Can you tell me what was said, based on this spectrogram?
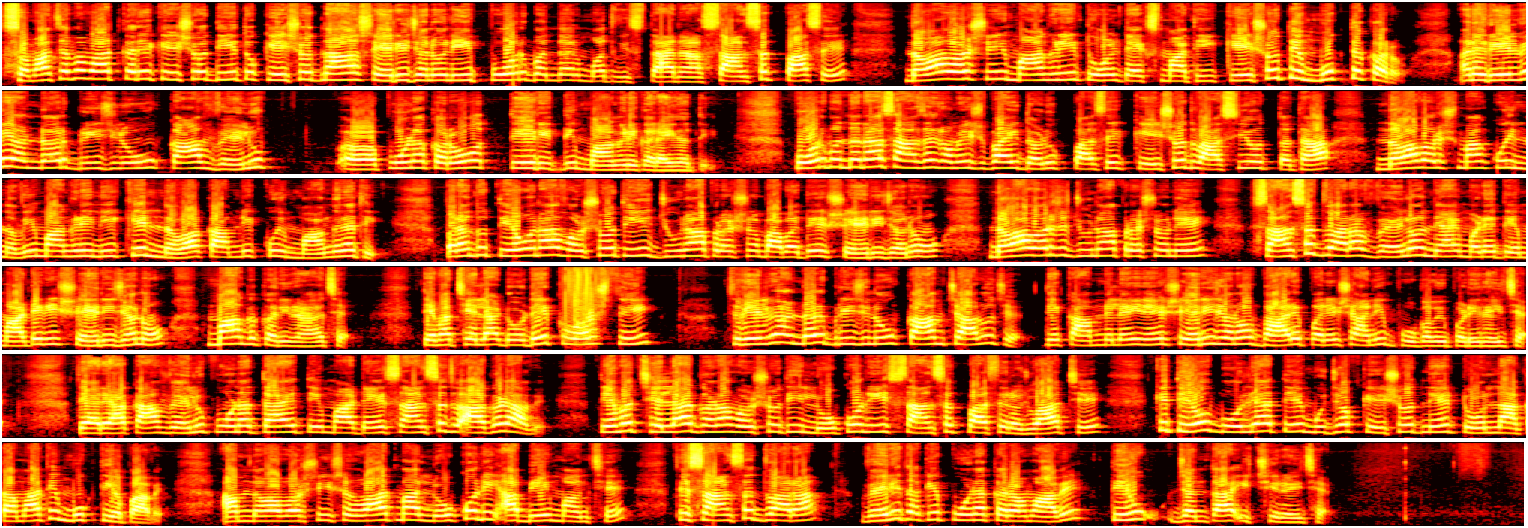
સમાચારમાં વાત કરીએ કેશોદની, તો કેશોદના શહેરીજનોની પોરબંદર મત વિસ્તારના સાંસદ પાસે નવા વર્ષની માંગણી ટોલ ટેક્સમાંથી કેશોદને મુક્ત કરો અને રેલવે અંડર બ્રિજનું કામ વહેલું પૂર્ણ કરો તે રીતની માંગણી કરાઈ હતી. પોરબંદરના સાંસદ રમેશભાઈ દડુક પાસે કેશોદવાસીઓ તથા નવા વર્ષમાં કોઈ નવી માંગણીની કે નવા કામની કોઈ માંગ નથી. પરંતુ તેઓના વર્ષોથી જૂના પ્રશ્ન બાબતે શહેરીજનો નવા વર્ષ જૂના પ્રશ્નોને સાંસદ દ્વારા વહેલો ન્યાય મળે તે માટેની શહેરીજનો માંગ કરી રહ્યા છે. તેમાં છેલ્લા દોઢેક વર્ષથી રેલવે અંડર બ્રિજનું કામ ચાલુ છે. તે કામને લઈને શહેરીજનો ભારે પરેશાની ભોગવવી પડી રહી છે. ત્યારે આ કામ વહેલું પૂર્ણ થાય તે માટે સાંસદ આગળ આવે તેમજ છેલ્લા ઘણા વર્ષોથી લોકોની સાંસદ પાસે રજૂઆત છે કે તેઓ બોલ્યા તે મુજબ કેશોદને ટોલ નાકામાંથી મુક્તિ અપાવે. આમ નવા વર્ષની શરૂઆતમાં લોકોની આ બે માંગ છે. તે સાંસદ દ્વારા વહેલી તકે પૂર્ણ કરવામાં આવે તેવું જનતા ઈચ્છી રહી છે.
